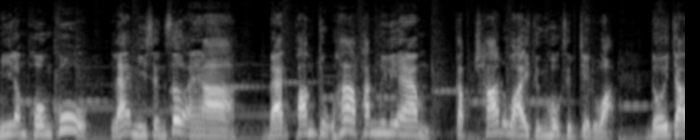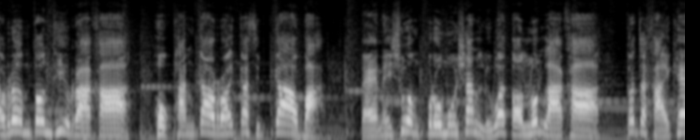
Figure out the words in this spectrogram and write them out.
มีลำโพงคู่ และมีเซ็นเซอร์ IR แบตความจุ 5,000 มิลลิแอมกับชาร์จไวถึง 67 วัตต์ โดยจะเริ่มต้นที่ราคา 6,999 บาท แต่ในช่วงโปรโมชั่นหรือว่าตอนลดราคา ก็จะขายแค่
